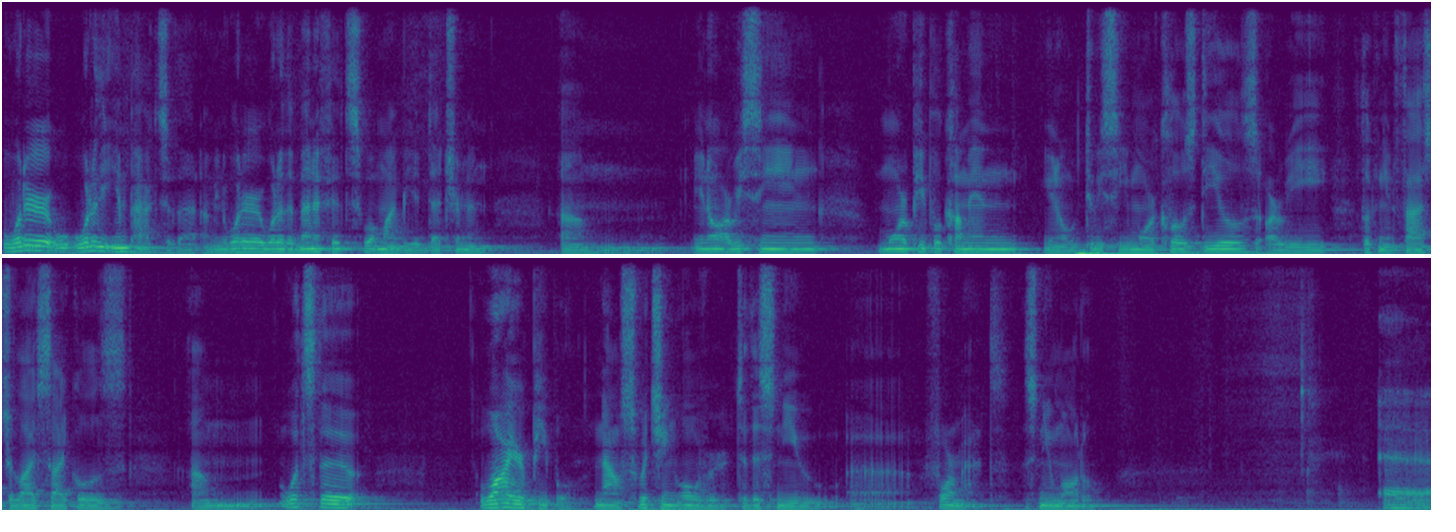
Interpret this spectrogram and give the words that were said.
what are what are the impacts of that? I mean, what are what are the benefits? What might be a detriment? Um, you know, are we seeing more people come in? You know, do we see more closed deals? Are we looking at faster life cycles? Um, what's the why are people now switching over to this new uh, format, this new model? Uh,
